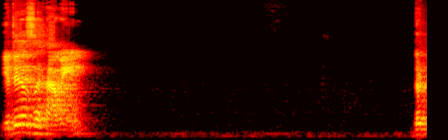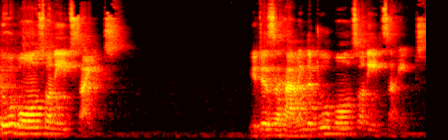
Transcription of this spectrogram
it is having the two bones on each side. It is having the two bones on each side.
